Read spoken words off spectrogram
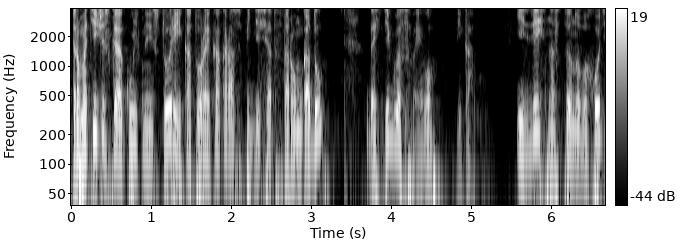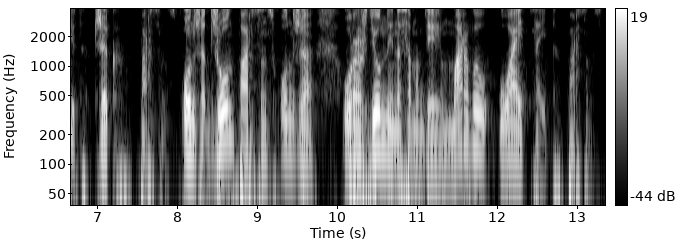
Драматической оккультной истории, которая как раз в 1952 году достигла своего пика. И здесь на сцену выходит Джек Парсонс. Он же Джон Парсонс, он же урожденный на самом деле Марвел Уайтсайд Парсонс.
